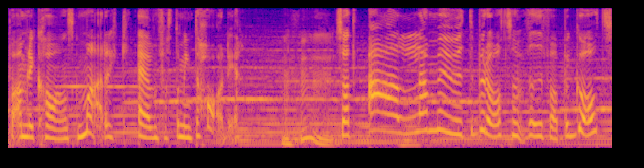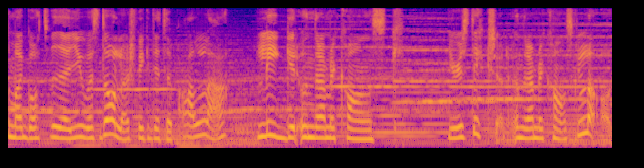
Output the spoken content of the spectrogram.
på amerikansk mark även fast de inte har det. Så att alla mutbrott som Fifa har begått som har gått via US dollars, vilket är typ alla, ligger under amerikansk jurisdiction, under amerikansk lag.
